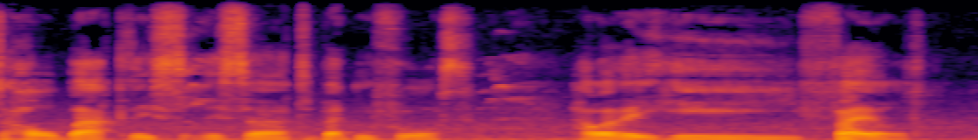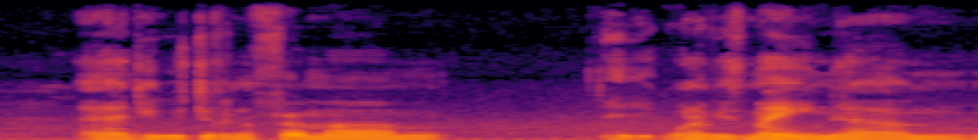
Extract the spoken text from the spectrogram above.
to hold back this, this uh, Tibetan force. However, he failed, and he was driven from um, one of his main um,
